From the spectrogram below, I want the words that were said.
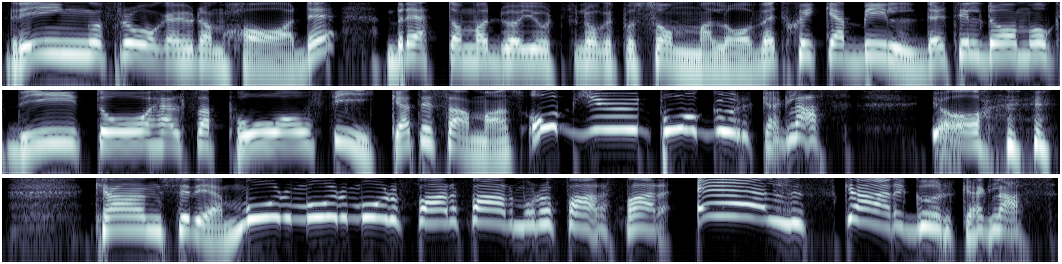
Ring och fråga hur de har det. Berätta om vad du har gjort för något på sommarlovet. Skicka bilder till dem. och dit och hälsa på och fika tillsammans. Och bjud på gurkaglass! Ja, kanske det. Mormor, morfar, farmor och farfar älskar gurkaglass!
